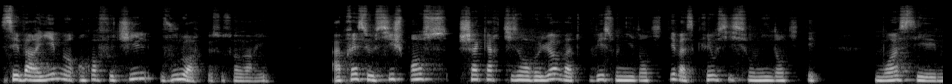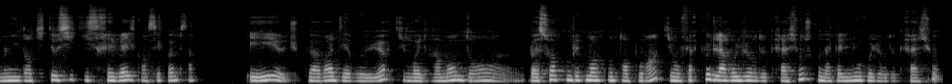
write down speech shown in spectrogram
C'est varié, mais encore faut-il vouloir que ce soit varié. Après, c'est aussi, je pense, chaque artisan relieur va trouver son identité, va se créer aussi son identité. Moi, c'est mon identité aussi qui se révèle quand c'est comme ça. Et euh, tu peux avoir des relieurs qui vont être vraiment dans, euh, bah, soit complètement contemporain, qui vont faire que de la reliure de création, ce qu'on appelle nous reliure de création.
